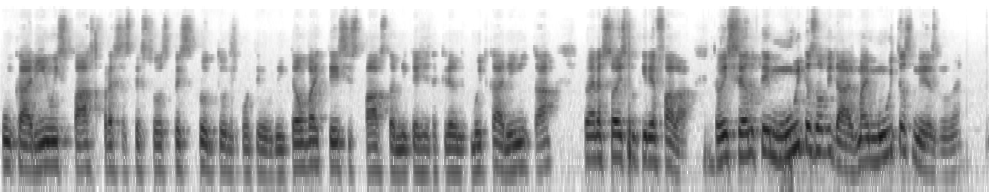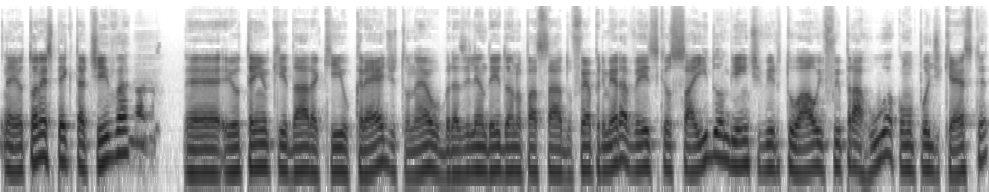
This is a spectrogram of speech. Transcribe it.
com carinho um espaço para essas pessoas, para esses produtores de conteúdo. Então vai ter esse espaço também que a gente está criando com muito carinho, tá? Então era só isso que eu queria falar. Então esse ano tem muitas novidades, mas muitas mesmo, né? É, eu estou na expectativa. É, eu tenho que dar aqui o crédito, né? O Brazilian Day do ano passado foi a primeira vez que eu saí do ambiente virtual e fui para a rua como podcaster.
